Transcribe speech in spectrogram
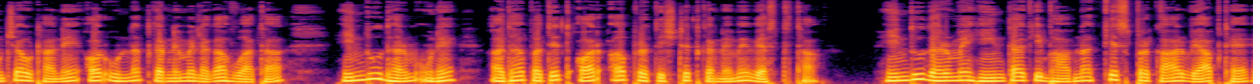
ऊँचा उठाने और उन्नत करने में लगा हुआ था, हिंदू धर्म उन्हें अधपतित और अप्रतिष्ठित करने में व्यस्त था। हिंदू धर्म में हीनता की भावना किस प्रकार व्याप्त है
